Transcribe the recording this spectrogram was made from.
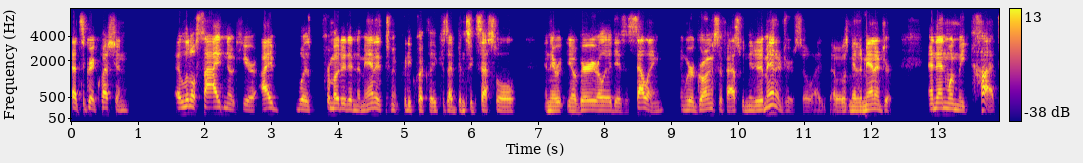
that's a great question. A little side note here: I was promoted into management pretty quickly because I'd been successful in their you know very early days of selling, and we were growing so fast we needed a manager, so I, I was made a manager. And then when we cut,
